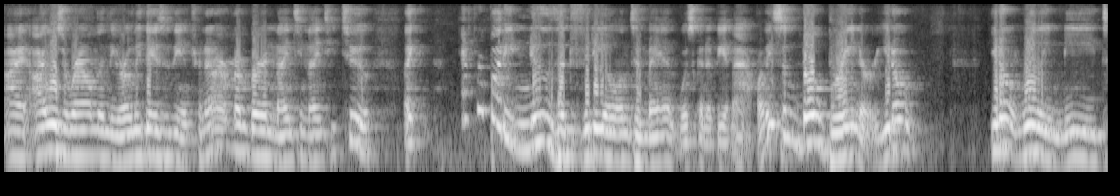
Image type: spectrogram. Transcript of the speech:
I, I was around in the early days of the internet. I remember in 1992, like everybody knew that video on demand was going to be an app. I mean, it's a no-brainer. You don't, you don't really need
